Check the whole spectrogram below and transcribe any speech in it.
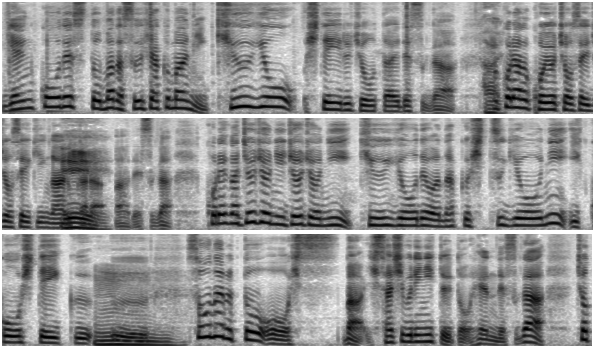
現行ですとまだ数百万人休業している状態ですが、はい、これは雇用調整助成金があるからですが、えー、これが徐々に徐々に休業ではなく失業に移行していく。うそうなると、まあ、久しぶりにというと変ですが、ちょっ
